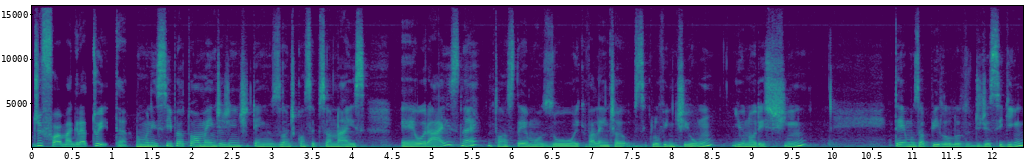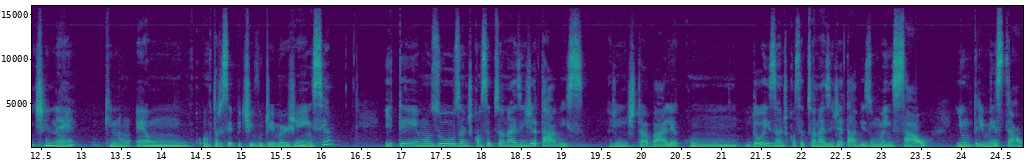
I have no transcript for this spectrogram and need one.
de forma gratuita. No município, atualmente, a gente tem os anticoncepcionais é, orais, né? Então, nós temos o equivalente ao ciclo 21 e o Norestim. Temos a pílula do dia seguinte, né? Que não é um contraceptivo de emergência. E temos os anticoncepcionais injetáveis. A gente trabalha com dois anticoncepcionais injetáveis, um mensal e um trimestral.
